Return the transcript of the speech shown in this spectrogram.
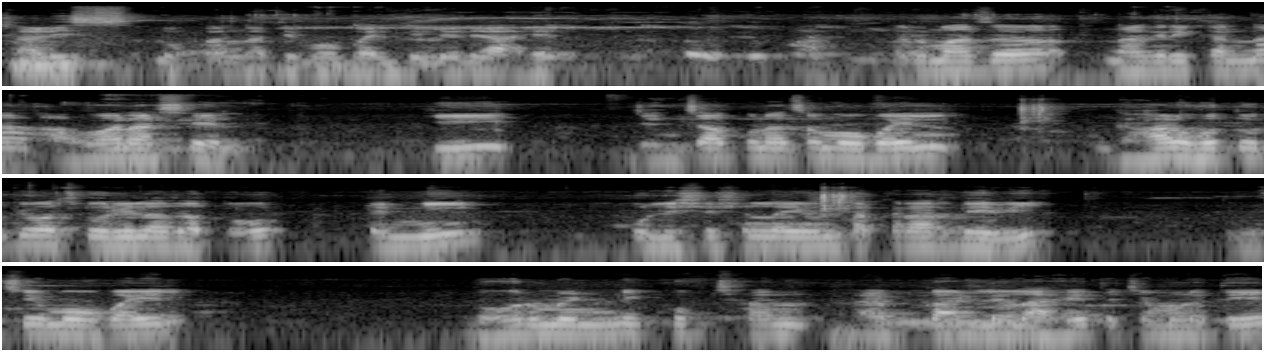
चाळीस लोकांना ते मोबाईल दिलेले आहेत. तर माझं नागरिकांना आव्हान असेल की ज्यांचा कुणाचा मोबाईल घाळ होतो किंवा चोरीला जातो त्यांनी पोलीस स्टेशनला येऊन तक्रार द्यावी. तुमचे मोबाईल गव्हर्नमेंटने खूप छान ॲप काढलेला आहे त्याच्यामुळे ते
